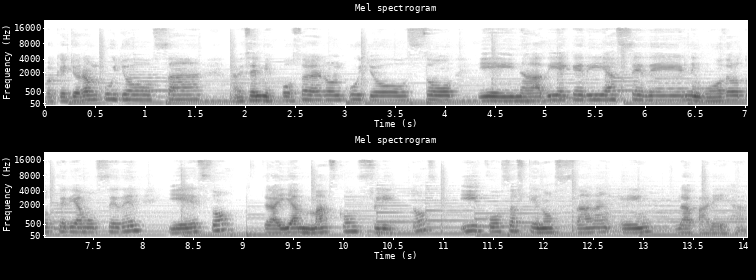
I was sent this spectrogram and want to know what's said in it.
porque yo era orgullosa, a veces mi esposo era orgulloso y nadie quería ceder, ninguno de los dos queríamos ceder y eso traía más conflictos y cosas que nos sanan en la pareja.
